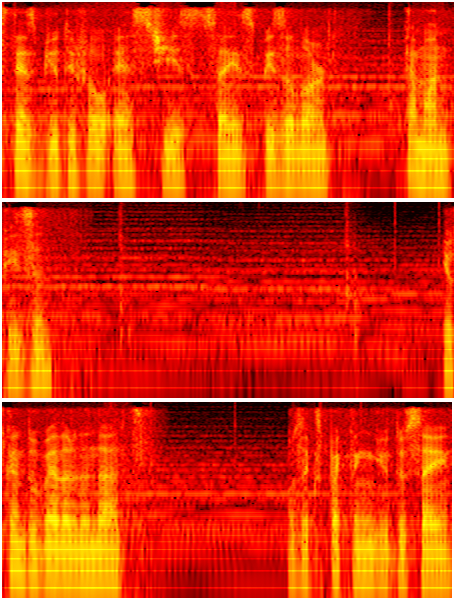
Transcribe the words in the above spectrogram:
Just as beautiful as cheese, says Pizza Lord. Come on, Pizza. You can do better than that. I was expecting you to say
